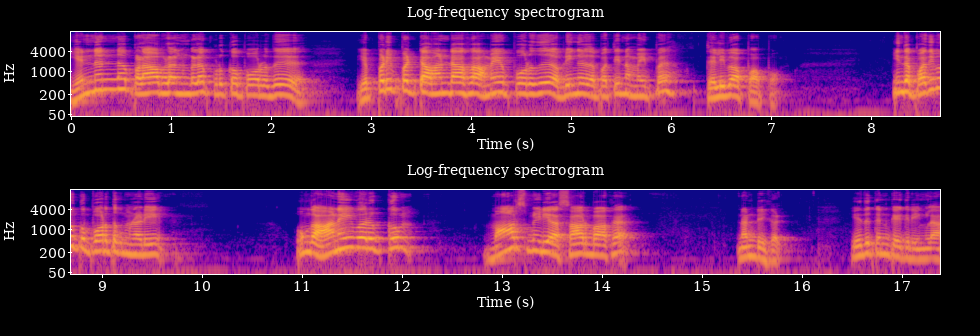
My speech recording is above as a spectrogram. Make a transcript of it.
என்னென்ன பலாபலன்களை கொடுக்க போகிறது எப்படிப்பட்ட ஆண்டாக அமையப்போகிறது அப்படிங்கிறத பற்றி நம்ம இப்போ தெளிவாக பார்ப்போம். இந்த பதிவுக்கு போகிறதுக்கு முன்னாடி உங்கள் அனைவருக்கும் மார்ஸ் மீடியா சார்பாக நன்றிகள். எதுக்குன்னு கேட்குறீங்களா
